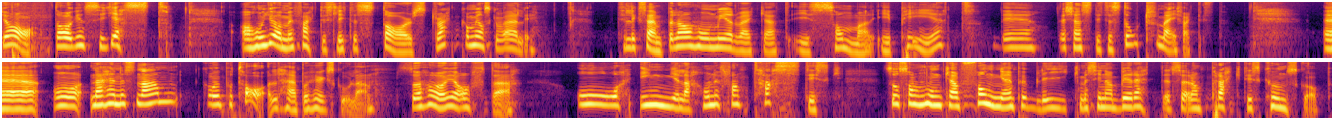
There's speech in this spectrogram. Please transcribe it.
Ja, dagens gäst. Ja, hon gör mig faktiskt lite starstruck om jag ska vara ärlig. Till exempel har hon medverkat i Sommar i P1. Det, det känns lite stort för mig faktiskt. Eh, och när hennes namn kommer på tal här på högskolan så hör jag ofta Åh, Ingela, hon är fantastisk. Så som hon kan fånga en publik med sina berättelser om praktisk kunskap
